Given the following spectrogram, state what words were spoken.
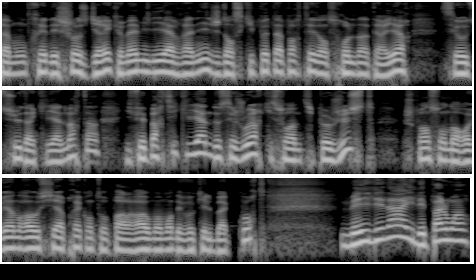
t'a montré des choses. Je dirais que même Ilya Vranic, dans ce qu'il peut t'apporter dans ce rôle d'intérieur, c'est au-dessus d'un Kylian Martin. Il fait partie, Kylian, de ces joueurs qui sont un petit peu justes. Je pense qu'on en reviendra aussi après quand on parlera au moment d'évoquer le bac courte. Mais il est là, il est pas loin.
